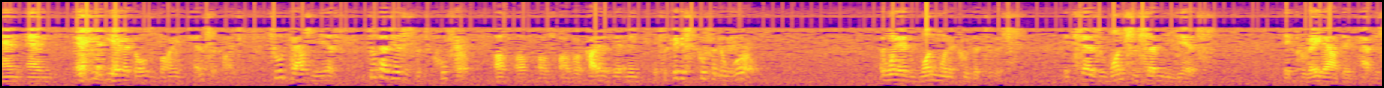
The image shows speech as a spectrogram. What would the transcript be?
And and every year that goes by intensifies. Two thousand years. Two thousand years is the kufa of of of, of, I mean, it's the biggest kufa in the world. I want to add one more nakuda to this. It says once in 70 years, they parade out, they have this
